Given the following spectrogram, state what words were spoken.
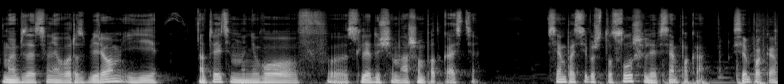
мы обязательно его разберем и ответим на него в следующем нашем подкасте. Всем спасибо, что слушали, всем пока. Всем пока.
